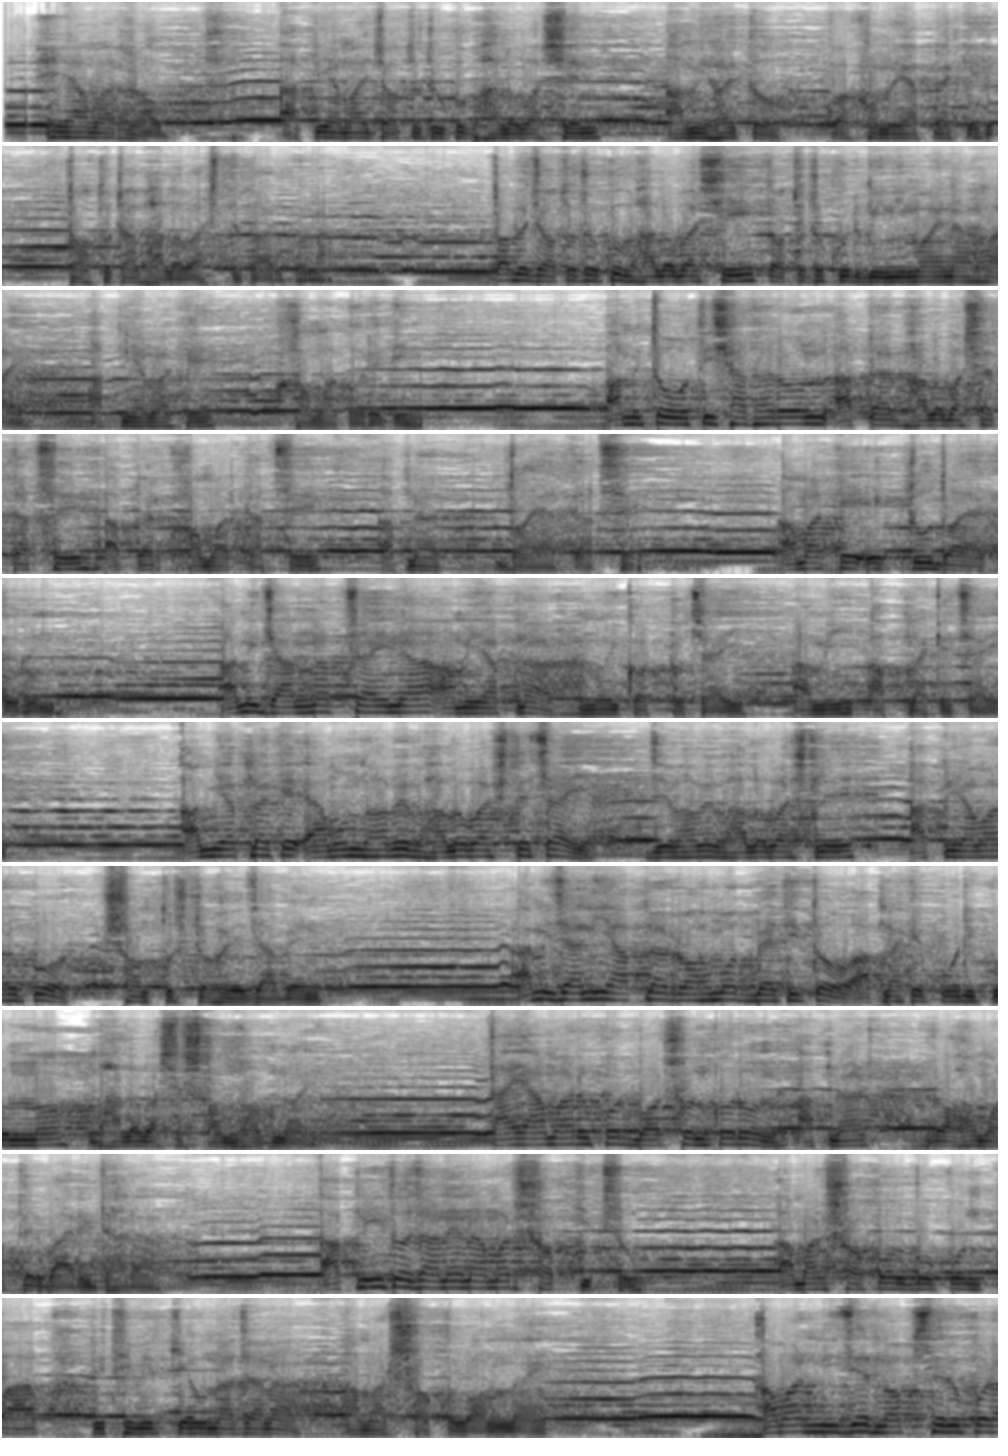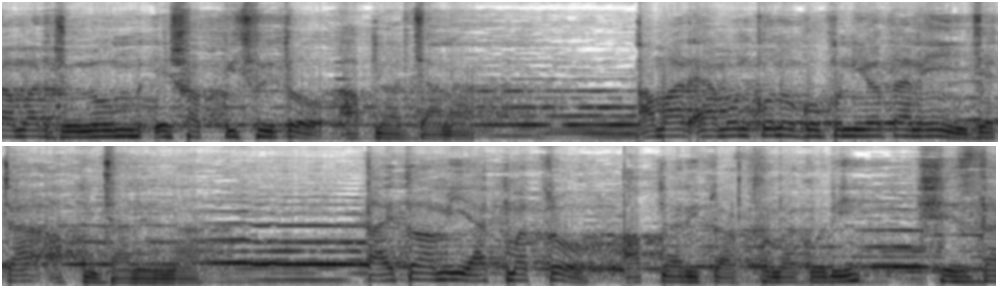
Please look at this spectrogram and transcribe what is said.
হে আমার রব, আপনি আমায় যতটুকু ভালোবাসেন, আমি হয়তো কখনোই আপনাকে ততটা ভালোবাসতে পারব না। তবে যতটুকু ভালোবাসি, ততটুকুর বিনিময় না হয়, আপনি আমাকে ক্ষমা করে দিন। আমি তো অতি সাধারণ, আপনার ভালোবাসার কাছে, আপনার ক্ষমার কাছে, আপনার দয়ার কাছে। আমাকে একটু দয়া করুন। আমি জান্নাত চাই না, আমি আপনার নৈকট্য চাই, আমি আপনাকে চাই। আমি আপনাকে এমনভাবে ভালোবাসতে চাই, যেভাবে ভালোবাসলে আপনি আমার উপর সন্তুষ্ট হয়ে যাবেন। আমি জানি আপনার রহমত ব্যতীত আপনাকে পরিপূর্ণ ভালোবাসা সম্ভব নয়। তাই আমার উপর বর্ষণ করুন আপনার রহমতের বাড়িধারা আপনিই তো জানেন আমার সবকিছু। আমার সকল গোপন পাপ পৃথিবীর কেউ না জানা আমার সকল অন্যায়। আমার নিজের নফসের উপর আমার জুলুম, এ সব কিছুই তো আপনার জানা। আমার এমন কোনো গোপনীয়তা নেই যেটা আপনি জানেন না। তাই তো আমি একমাত্র আপনারই প্রার্থনা করি। শেষদায়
